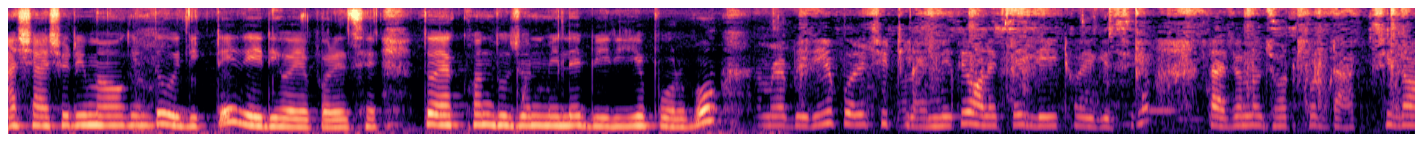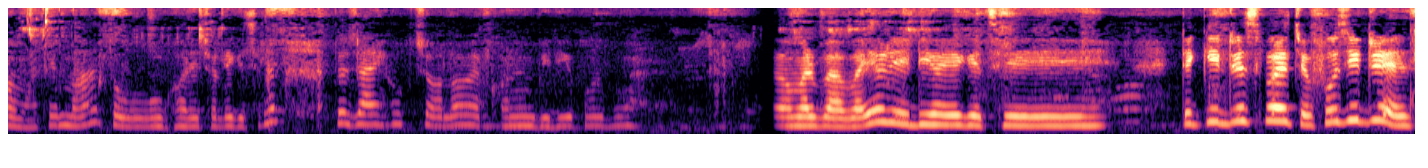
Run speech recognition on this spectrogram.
আর শাশুড়ি মাও কিন্তু ওই দিকটাই রেডি হয়ে পড়েছে। তো এখন দুজন মিলে বেরিয়ে পড়ব। আমরা বেরিয়ে পড়েছি এমনিতে অনেকটাই লেট হয়ে গেছিল, তার জন্য ঝটপট ডাকছিল আমাকে মা, তো ঘরে চলে গেছিলাম তো যাই হোক চলো এখন বেরিয়ে পড়ব। আমার বাবাইও রেডি হয়ে গেছে। এটা কি ড্রেস পরেছো? ফুজি ড্রেস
